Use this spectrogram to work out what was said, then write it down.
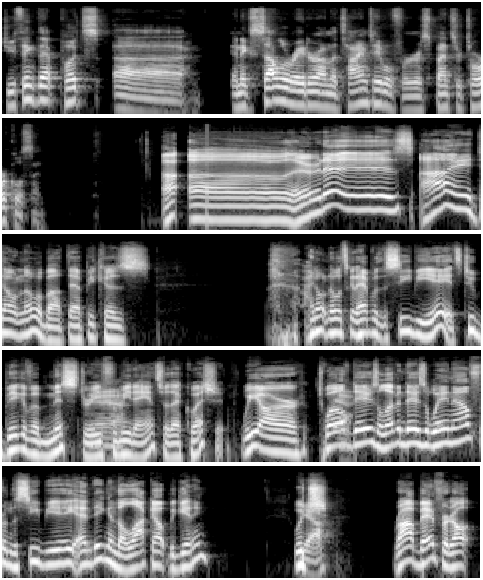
do you think that puts uh, an accelerator on the timetable for Spencer Torkelson? Uh oh, there it is. I don't know about that because I don't know what's going to happen with the CBA. It's too big of a mystery for me to answer that question. We are 12 Yeah. days, 11 days away now from the CBA ending and the lockout beginning, which Yeah. Rob Manfred, all,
